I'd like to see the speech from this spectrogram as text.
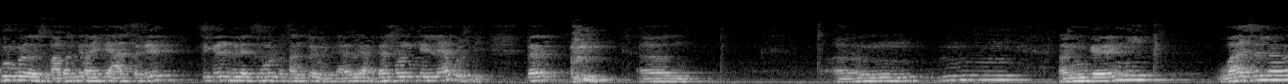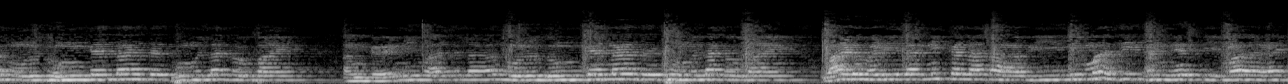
गुणगुणत असतो. बाबांना ते माहिती आहे आज सगळे सिक्रेट दिल्याच्या समोर सांगतोय. म्हणजे त्यावेळी अभ्यास म्हणून केलेल्या ह्या गोष्टी. तर अंगणी वाजला मृदुंग नाद घुमला गोबाय अंगणी वाजला मृदुंग नाद घुमला गोबाय वाडवडीला निकला दाविली माझी धन्यती माय.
